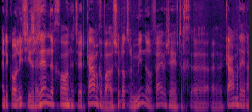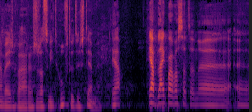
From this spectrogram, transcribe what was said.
En de coalitie rende gewoon het Tweede Kamergebouw, zodat er minder dan 75 eh, eh, Kamerleden aanwezig waren, zodat ze niet hoefden te stemmen. Ja, ja blijkbaar was dat een. Eh,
